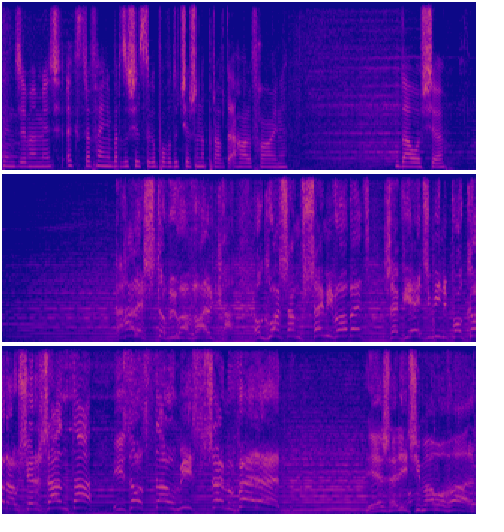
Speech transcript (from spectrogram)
Będziemy mieć ekstra fajnie, bardzo się z tego powodu cieszę, naprawdę, ale fajnie. Udało się. Ależ to była walka! Ogłaszam wszemi wobec, że Wiedźmin pokonał sierżanta i został mistrzem Welen! Jeżeli ci mało walk,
